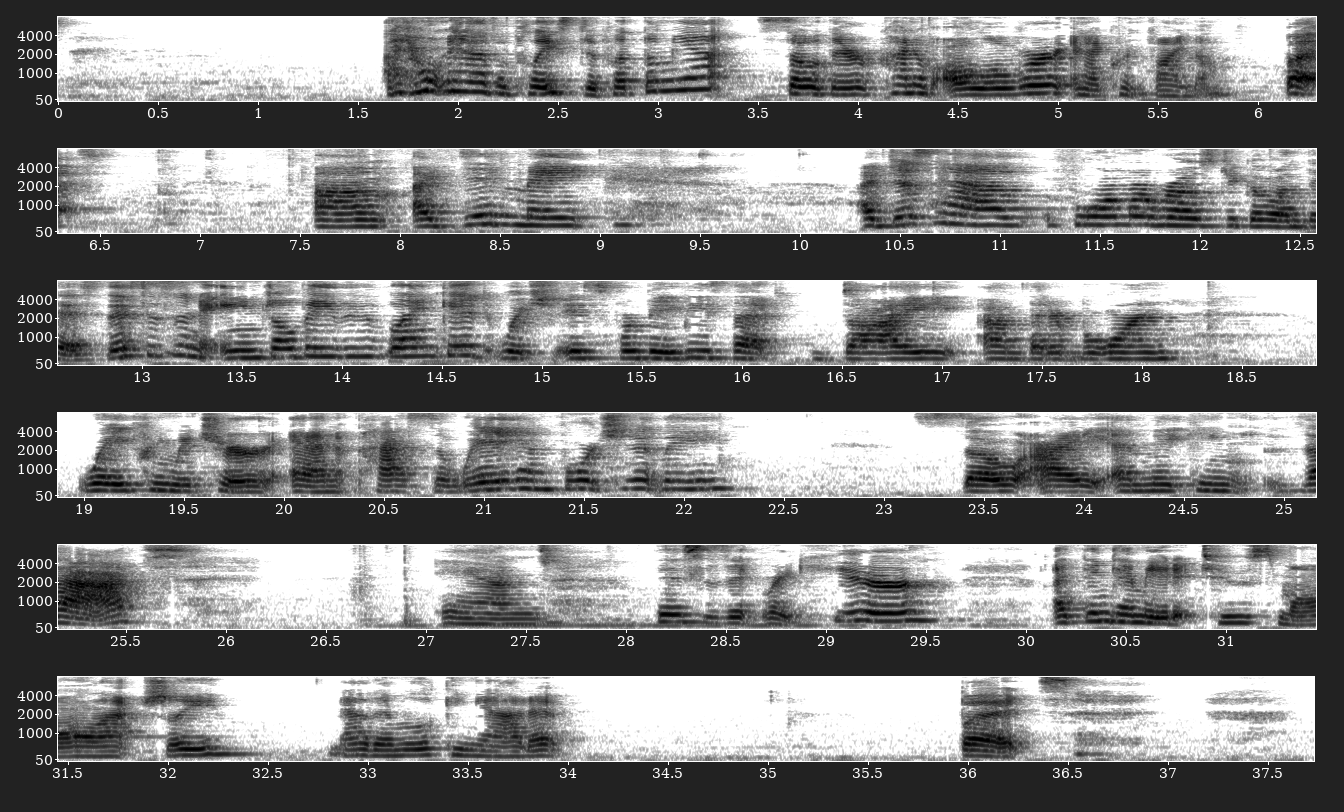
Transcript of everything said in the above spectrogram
I don't have a place to put them yet, so they're kind of all over, and I couldn't find them. But um, I did make I just have four more rows to go on this. This is an angel baby blanket, which is for babies that die, um, that are born way premature and pass away, unfortunately. So I am making that. And this is it right here. I think I made it too small, actually, now that I'm looking at it. But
